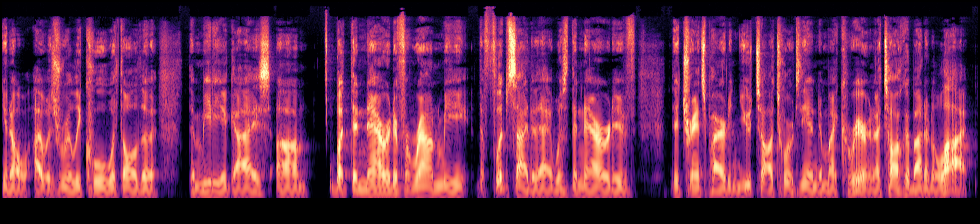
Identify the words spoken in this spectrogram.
you know, I was really cool with all the the media guys. Um, but the narrative around me, the flip side of that was the narrative that transpired in Utah towards the end of my career. And I talk about it a lot.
